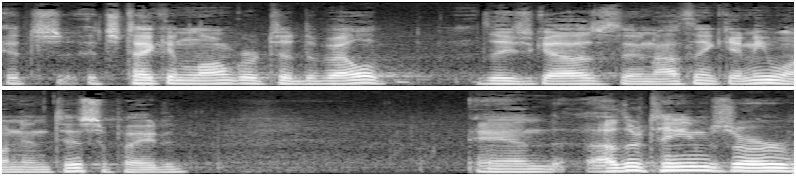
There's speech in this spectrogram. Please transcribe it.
it's it's taken longer to develop these guys than I think anyone anticipated. And other teams are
